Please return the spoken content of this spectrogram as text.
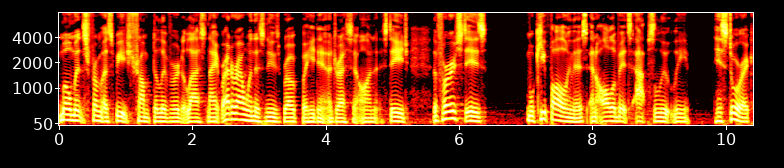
moments from a speech Trump delivered last night, right around when this news broke, but he didn't address it on stage. The first is we'll keep following this, and all of it's absolutely historic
